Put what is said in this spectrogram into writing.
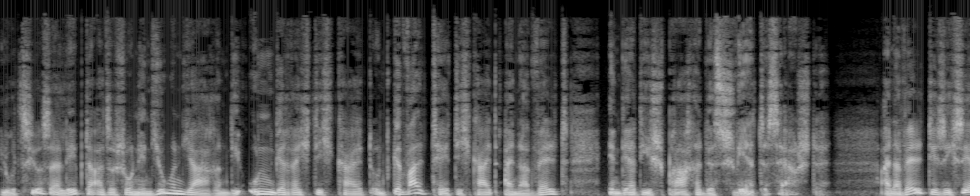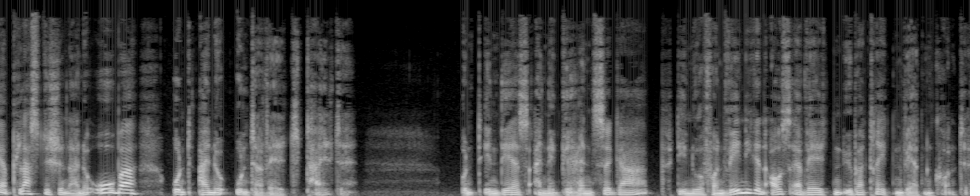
Lucius erlebte also schon in jungen Jahren die Ungerechtigkeit und Gewalttätigkeit einer Welt, in der die Sprache des Schwertes herrschte, einer Welt, die sich sehr plastisch in eine Ober- und eine Unterwelt teilte, und in der es eine Grenze gab, die nur von wenigen Auserwählten übertreten werden konnte.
